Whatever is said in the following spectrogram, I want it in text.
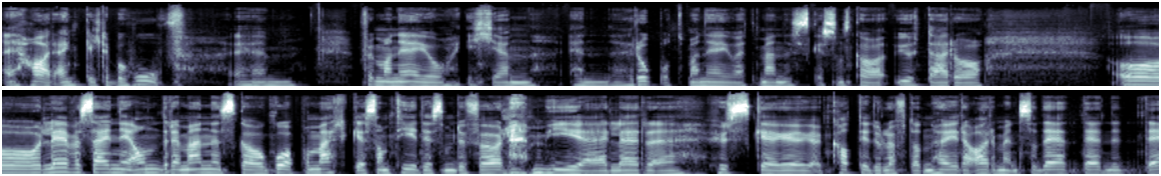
eh, har enkelte behov. Um, for man er jo ikke en, en, robot, man er jo et menneske som skal ut der og, og leve seg inn i andre mennesker og gå på merket samtidig som du føler mye, eller husker huske når du løfta den høyre armen. Så det, det, det, det,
